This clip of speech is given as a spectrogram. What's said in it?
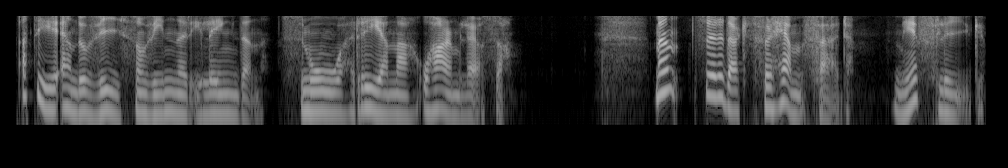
att det är ändå vi som vinner i längden. Små, rena och harmlösa. Men så är det dags för hemfärd. Med flyg.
